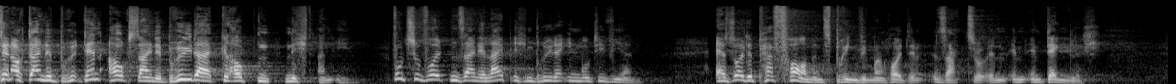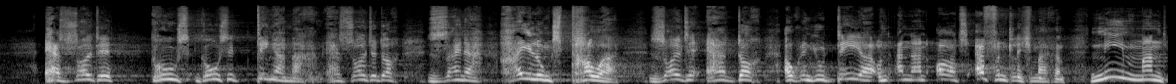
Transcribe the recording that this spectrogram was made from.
Denn auch, deine, denn auch seine Brüder glaubten nicht an ihn. Wozu wollten seine leiblichen Brüder ihn motivieren? Er sollte Performance bringen, wie man heute sagt, so im, im, im Denglisch. Er sollte groß, große Dinge machen. Er sollte doch seine Heilungspower, sollte er doch auch in Judäa und anderen Orts öffentlich machen. Niemand,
